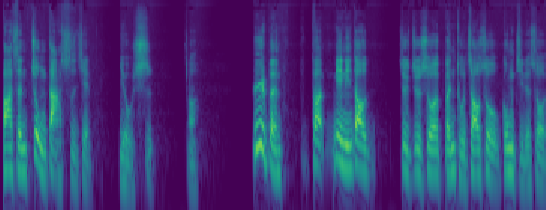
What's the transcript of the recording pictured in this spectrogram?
发生重大事件有事啊。日本发面临到就就是说本土遭受攻击的时候。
